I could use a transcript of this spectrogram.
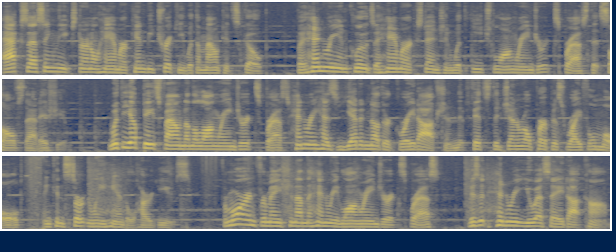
Accessing the external hammer can be tricky with a mounted scope, but Henry includes a hammer extension with each Long Ranger Express that solves that issue. With the updates found on the Long Ranger Express, Henry has yet another great option that fits the general purpose rifle mold and can certainly handle hard use. For more information on the Henry Long Ranger Express, visit henryusa.com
